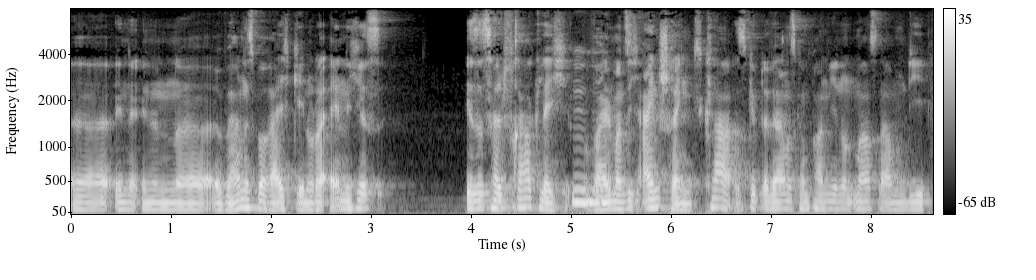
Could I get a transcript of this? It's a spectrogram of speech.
äh, in, in einen äh, Awareness-Bereich gehen oder ähnliches, ist es halt fraglich, mhm. weil man sich einschränkt. Klar, es gibt Awareness-Kampagnen und Maßnahmen, die,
